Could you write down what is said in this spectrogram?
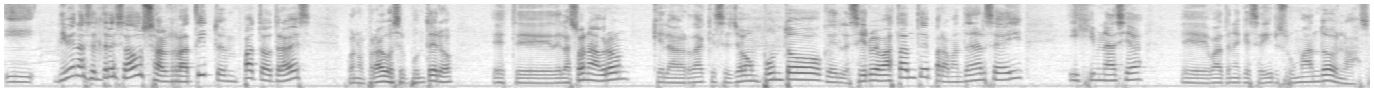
Y ni bien hace el 3 a 2, al ratito empata otra vez. Bueno, por algo es el puntero este, de la zona Brown, que la verdad que se lleva un punto que le sirve bastante para mantenerse ahí. Y Gimnasia eh, va a tener que seguir sumando en las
